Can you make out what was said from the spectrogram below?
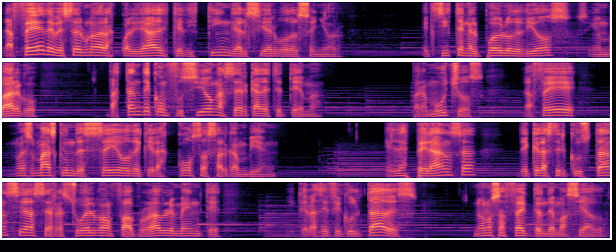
La fe debe ser una de las cualidades que distingue al siervo del Señor. Existe en el pueblo de Dios, sin embargo, bastante confusión acerca de este tema. Para muchos, la fe no es más que un deseo de que las cosas salgan bien. Es la esperanza de que las circunstancias se resuelvan favorablemente y que las dificultades no nos afecten demasiado.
